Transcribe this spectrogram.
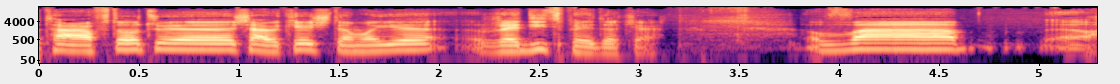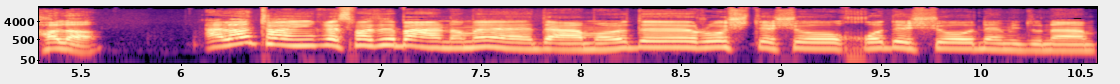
طرفدار توی شبکه اجتماعی Reddit پیدا کرد. و حالا الان تا این قسمت برنامه در مورد رشدش و خودش و نمی‌دونم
